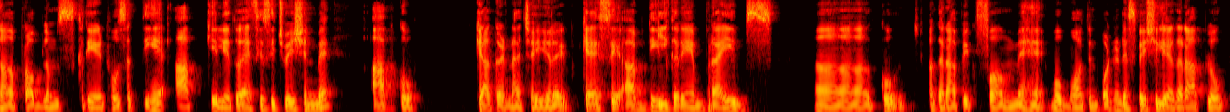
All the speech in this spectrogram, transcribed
प्रॉब्लम्स uh, क्रिएट हो सकती हैं आपके लिए। तो ऐसी सिचुएशन में आपको क्या करना चाहिए राइट कैसे आप डील करें ब्राइब्स को अगर आप एक फर्म में हैं, वो बहुत इंपॉर्टेंट है स्पेशली अगर आप लोग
